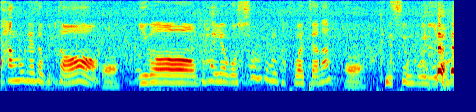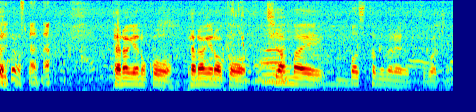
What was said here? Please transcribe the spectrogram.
한국에서부터 어, 이거 하려고 수영복을 갖고 왔잖아? 어. 근데 수영복을 잃어버렸잖아. 배낭에 놓고 배낭에 놓고 치앙마이 버스 터미널에 두고 왔잖아.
